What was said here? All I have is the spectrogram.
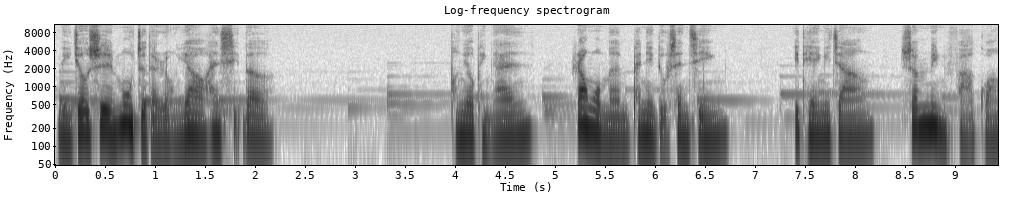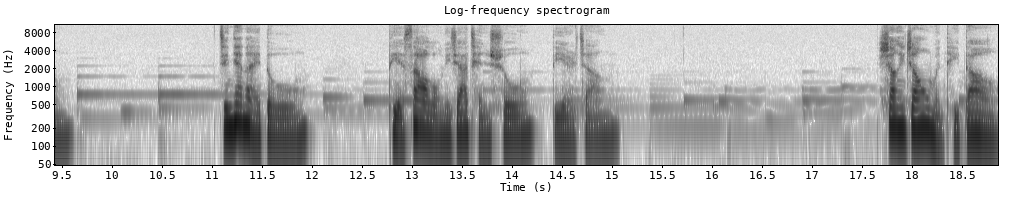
你就是牧者的荣耀和喜乐。朋友平安，让我们陪你读圣经，一天一章，生命发光。今天来读《铁萨罗尼迦前书》第二章。上一章我们提到，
